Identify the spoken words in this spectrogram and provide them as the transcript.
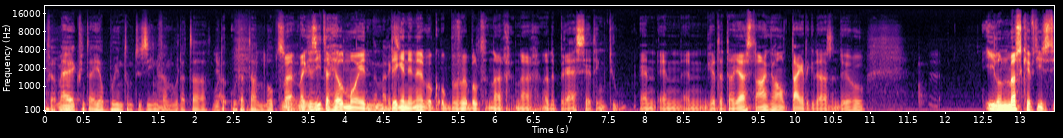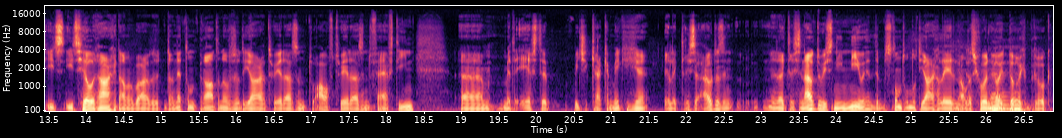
Voor mij, ik vind dat heel boeiend om te zien van hoe, dat, dat, hoe, Ja. dat, hoe dat, dat loopt. zo Maar, maar je ziet er heel mooie dingen in, hè? Ook, ook bijvoorbeeld naar, naar, naar de prijszetting toe. En, en, en je hebt het er juist aangehaald, 80.000 euro. Elon Musk heeft iets, iets, iets heel raar gedaan. We waren er net aan het praten over zo de jaren 2012, 2015. ehm, met de eerste beetje krakkemikkige elektrische auto's. En een elektrische auto is niet nieuw, hè? dat bestond 100 jaar geleden al. Dat is gewoon nooit doorgebroken.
